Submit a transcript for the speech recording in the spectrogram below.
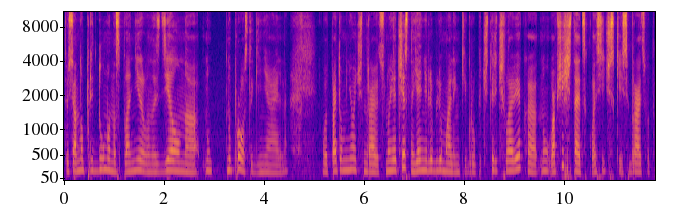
То есть оно придумано, спланировано, сделано, ну, ну просто гениально. Вот, поэтому мне очень нравится. Но я, честно, я не люблю маленькие группы. Четыре человека, ну, вообще считается классически, если брать вот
